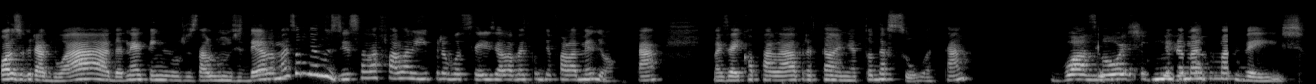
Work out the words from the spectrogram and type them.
pós-graduada, né? Tem os alunos dela, mais ou menos isso ela fala aí para vocês, ela vai poder falar melhor, tá? Mas aí com a palavra, Tânia, toda sua, tá? Boa noite. Querida... mais uma vez.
